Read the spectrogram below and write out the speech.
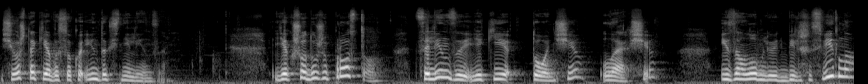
Що ж таке високоіндексні лінзи? Якщо дуже просто, це лінзи, які тонші, легші і заломлюють більше світла,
